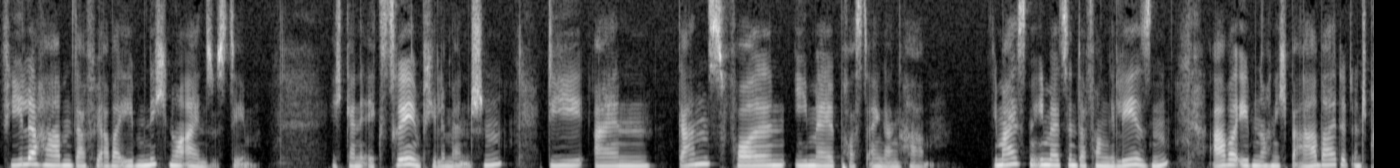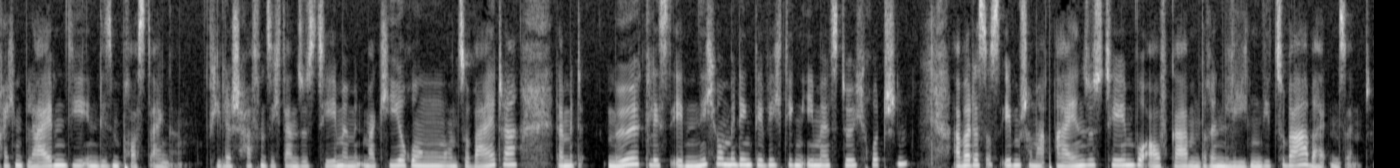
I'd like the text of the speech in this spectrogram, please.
Viele haben dafür aber eben nicht nur ein System. Ich kenne extrem viele Menschen, die einen ganz vollen E-Mail-Posteingang haben. Die meisten E-Mails sind davon gelesen, aber eben noch nicht bearbeitet. Entsprechend bleiben die in diesem Posteingang. Viele schaffen sich dann Systeme mit Markierungen und so weiter, damit möglichst eben nicht unbedingt die wichtigen E-Mails durchrutschen. Aber das ist eben schon mal ein System, wo Aufgaben drin liegen, die zu bearbeiten sind.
